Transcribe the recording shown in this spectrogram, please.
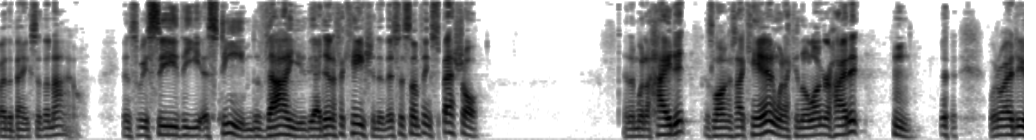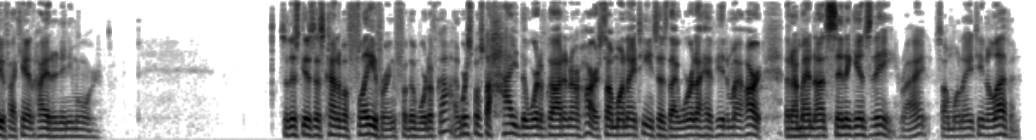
by the banks of the Nile. And so we see the esteem, the value, the identification that this is something special. And I'm going to hide it as long as I can. When I can no longer hide it, hmm, what do I do if I can't hide it anymore? So this gives us kind of a flavoring for the Word of God. We're supposed to hide the Word of God in our heart. Psalm 119 says, Thy Word I have hid in my heart, that I might not sin against Thee, right? Psalm 119, 11.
